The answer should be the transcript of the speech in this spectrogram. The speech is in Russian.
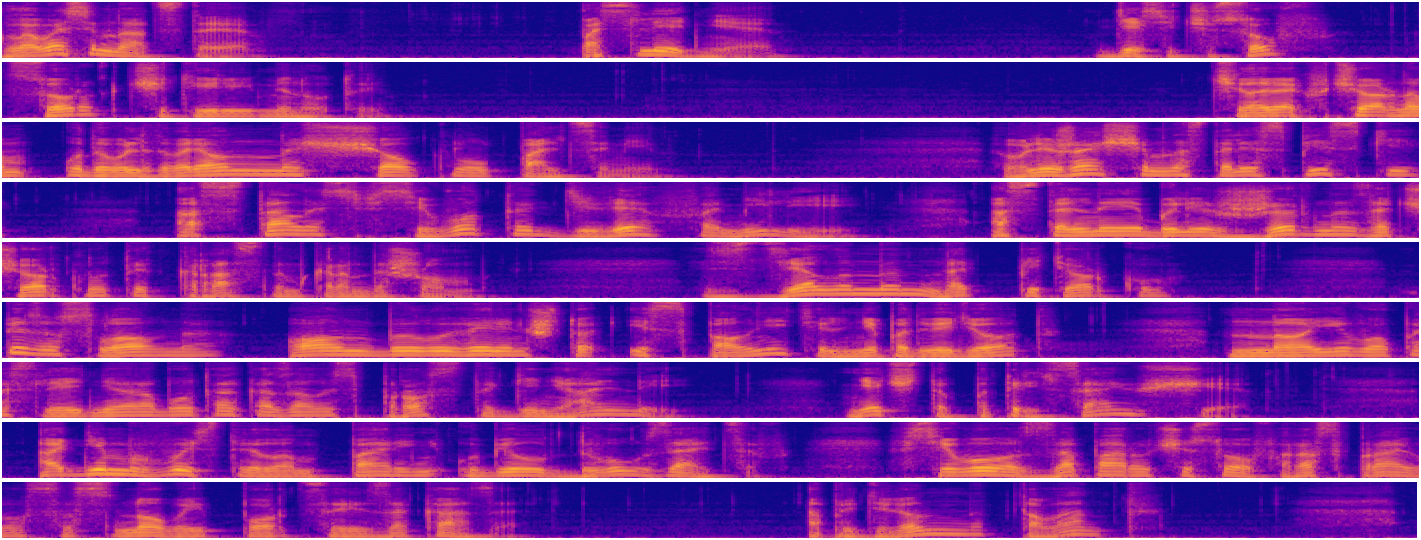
Глава 17. Последняя. 10 часов 44 минуты. Человек в черном удовлетворенно щелкнул пальцами. В лежащем на столе списке осталось всего-то две фамилии. Остальные были жирно зачеркнуты красным карандашом. Сделано на пятерку. Безусловно, он был уверен, что исполнитель не подведет, но его последняя работа оказалась просто гениальной, нечто потрясающее. Одним выстрелом парень убил двух зайцев. Всего за пару часов расправился с новой порцией заказа. Определенно талант.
